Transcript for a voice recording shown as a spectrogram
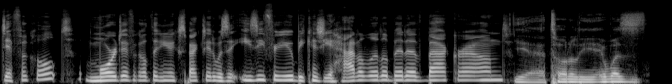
difficult? More difficult than you expected? Was it easy for you because you had a little bit of background? Yeah, totally. It was.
